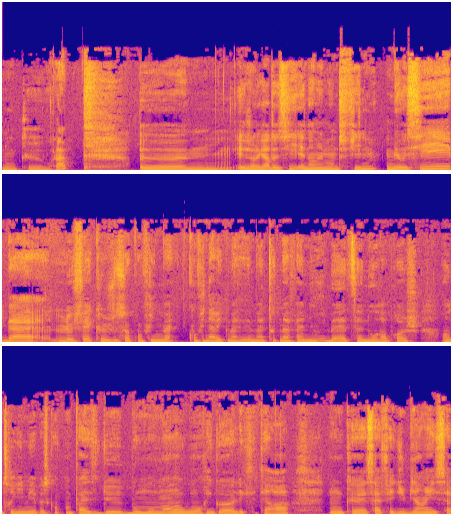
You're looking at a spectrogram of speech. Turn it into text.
Donc voilà. Euh, et je regarde aussi énormément de films, mais aussi bah, le fait que je sois confinée, avec ma, toute ma famille, bah, ça nous rapproche entre guillemets parce qu'on passe de bons moments où on rigole, etc. Donc euh, ça fait du bien et ça,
